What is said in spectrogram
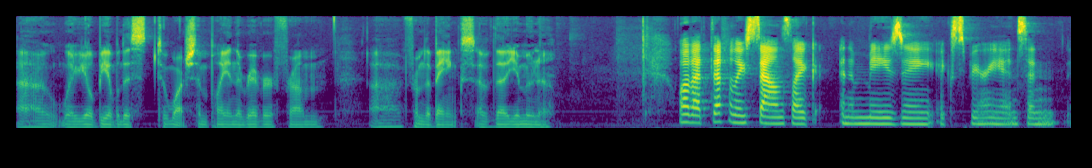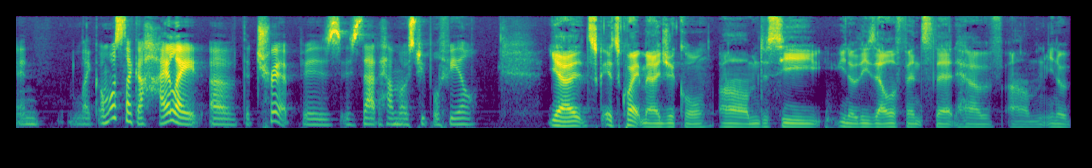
uh, where you'll be able to to watch them play in the river from uh, from the banks of the Yamuna. Well, that definitely sounds like an amazing experience, and and like almost like a highlight of the trip. Is is that how most people feel? Yeah, it's it's quite magical um, to see you know these elephants that have um, you know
